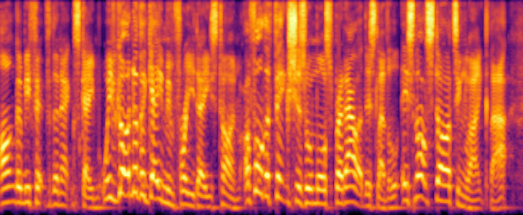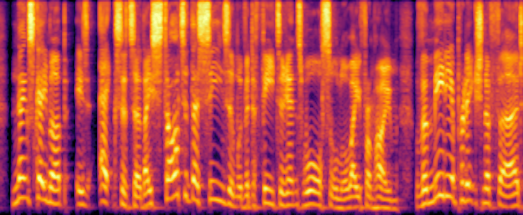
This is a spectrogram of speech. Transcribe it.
aren't going to be fit for the next game. We've got another game in three days' time. I thought the fixtures were more spread out at this level. It's not starting like that. Next game up is Exeter. They started their season with a defeat against Walsall away from home. With a media prediction of third,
